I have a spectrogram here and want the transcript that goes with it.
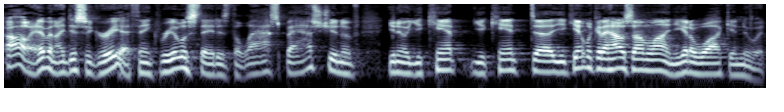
Oh, Evan, I disagree. I think real estate is the last bastion of you know you can't you can't uh, you can't look at a house online. You got to walk into it.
